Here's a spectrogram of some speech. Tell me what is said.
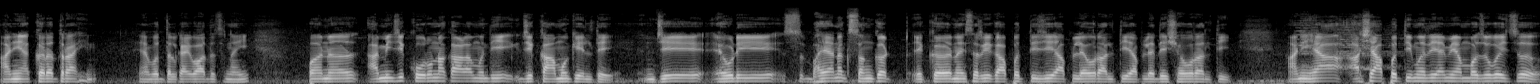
आणि करत राहीन. याबद्दल काही वादच नाही. पण आम्ही जे कोरोना काळामध्ये जे कामं केले ते जे एवढी स- भयानक संकट एक नैसर्गिक आपत्ती जी आपल्यावर आलती आपल्या देशावर आलती आणि ह्या अशा आपत्तीमध्ये आम्ही अंबाजोगाईचं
